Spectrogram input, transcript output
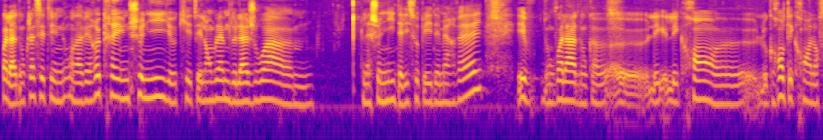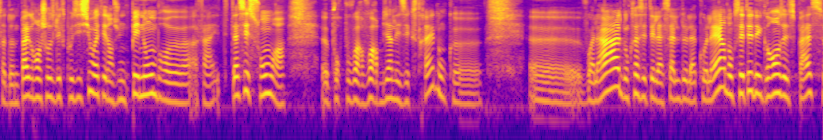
voilà, donc là, c'était, on avait recréé une chenille qui était l'emblème de la joie la chenille d'Alice au pays des merveilles. Et donc voilà, donc euh, euh, l'écran, euh, le grand écran. Alors ça donne pas grand-chose. L'exposition était dans une pénombre, enfin était assez sombre pour pouvoir voir bien les extraits. Donc voilà, donc ça c'était la salle de la colère. Donc c'était des grands espaces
